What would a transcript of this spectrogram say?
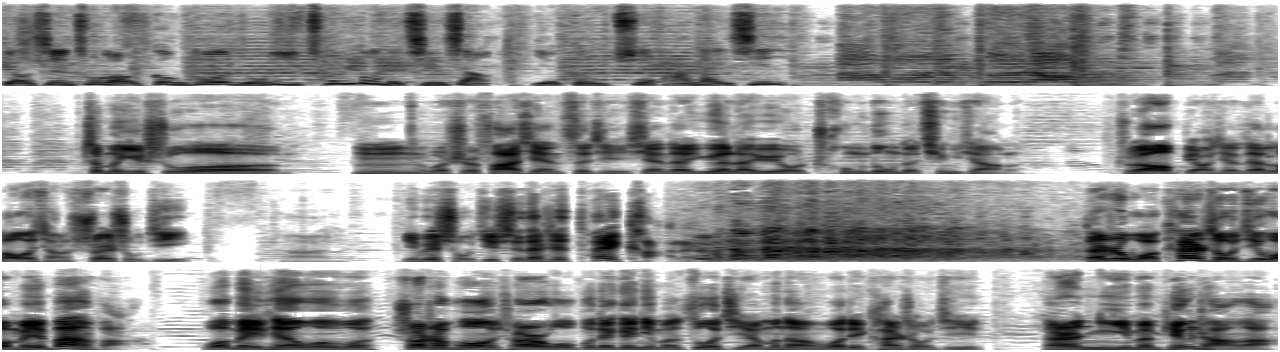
表现出了更多容易冲动的倾向，也更缺乏耐心。这么一说。嗯，我是发现自己现在越来越有冲动的倾向了，主要表现在老想摔手机，啊，因为手机实在是太卡了。但是我看手机我没办法，我每天我我刷刷朋友圈，我不得给你们做节目呢，我得看手机。但是你们平常啊，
